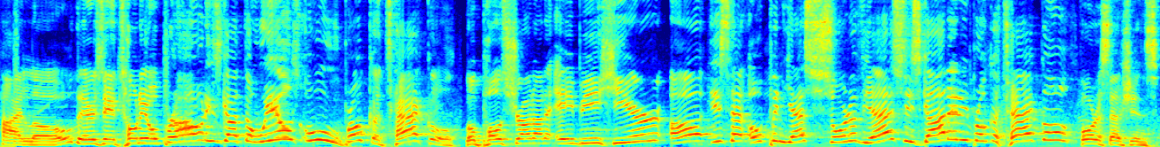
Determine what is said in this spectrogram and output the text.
High low. There's Antonio Brown. He's got the wheels. Ooh, broke a tackle. Little post route out of AB here. Uh, is that open? Yes, sort of. Yes, he's got it. He broke a tackle. Four receptions,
